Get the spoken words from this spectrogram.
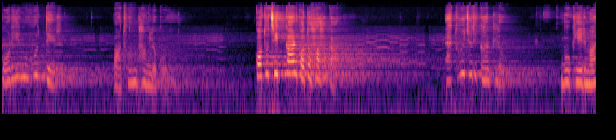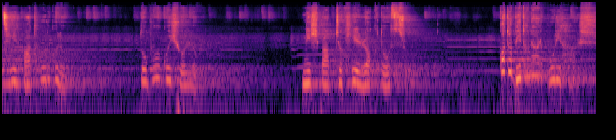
পরের মুহূর্তের বাঁধন ভাঙল কই? কত চিৎকার, কত হাহাকার। এতই যদি কাঁদল, বুকের মাঝের পাথরগুলো তবুও কই সরল। নিষ্পাপ চোখের রক্ত অশ্রু। কত বেদনার পরিহাস।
